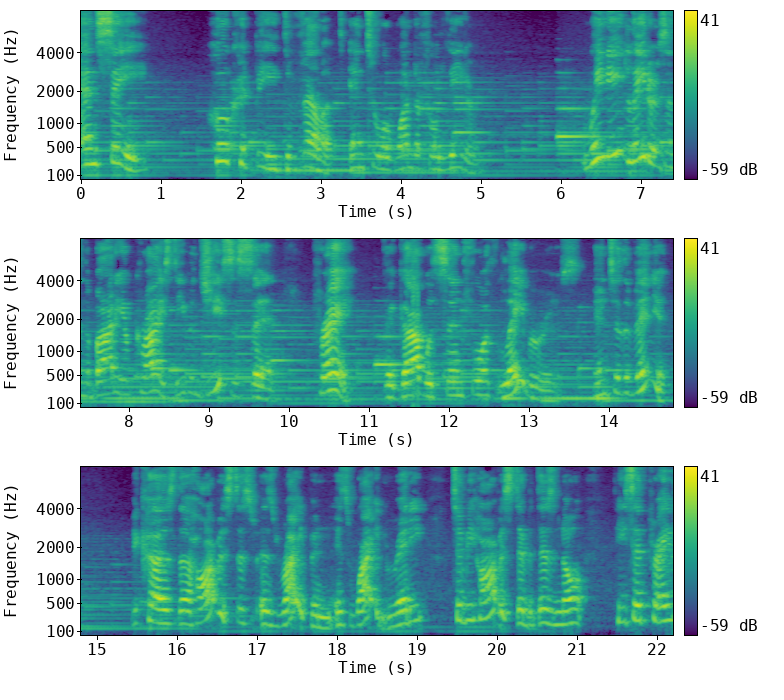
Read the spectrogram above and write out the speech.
and see who could be developed into a wonderful leader we need leaders in the body of Christ. Even Jesus said, pray that God would send forth laborers into the vineyard because the harvest is, is ripe and it's white ready to be harvested. But there's no, he said, pray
